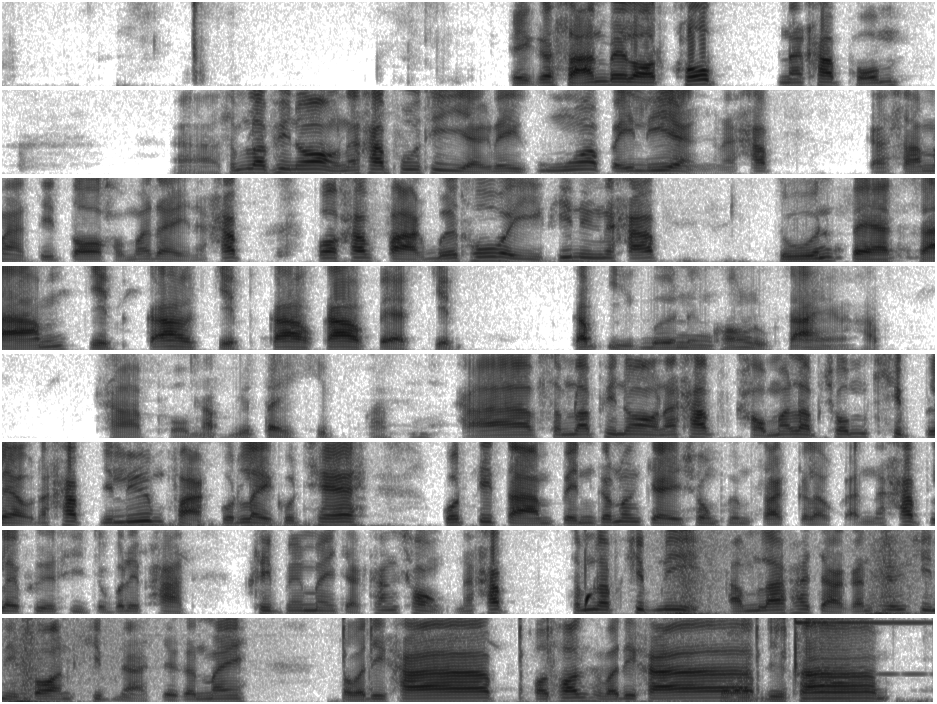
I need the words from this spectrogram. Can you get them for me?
เอกสารใบหลอดครบนะครับ ผมอ่าสำหรับพี่น้องนะครับ ผู้ที่อยากได้งัวไปเลี้ยงนะครับ ก็สามารถติดต่อเขามาได้นะครับพอครับฝากเบอร์โทรไว้อีกที่หนึ่งนะครับศูนย์แปดสามเจ็ดเก้าเจ็ดเก้าเก้าแปดเจ็ดกับอีกเบอร์หนึ่งของลูกซ้ายนะครับ ครับผมครับอยู่ใต้คลิปครับครับสำหรับพี่น้องนะครับ เขามารับชมคลิปแล้วนะครับ อย่าลืมฝากกดไลค์กดแชร์กดติดตามเป็นกำลังใจชมเพิ่มซักกันแล้วกันนะครับและเพื่อที่จะบริพลาดคลิปใหม่ๆจากทั้งช่องนะครับสำหรับคลิปนี้อำลาพระจากกันเพียงทีนี้ก่อนคลิปหน้าเจอกันไหมสวัสดีครับ ขอทอนสวัสดีครัสวับสดีครับ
